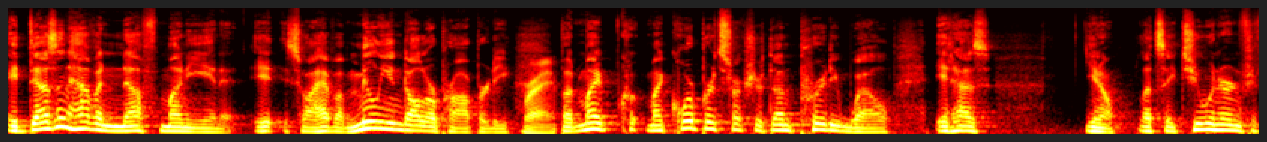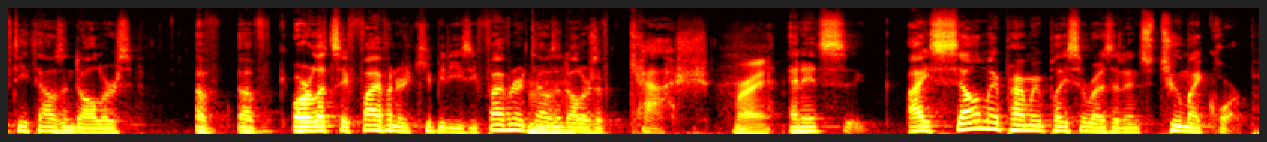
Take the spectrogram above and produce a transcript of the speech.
it doesn't have enough money in it. it. So I have a million dollar property, Right. But my my corporate structure is done pretty well. It has, you know, let's say two hundred and fifty thousand dollars of of, or let's say five hundred. Keep it easy, five hundred thousand mm. dollars of cash, Right. And it's I sell my primary place of residence to my corp,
